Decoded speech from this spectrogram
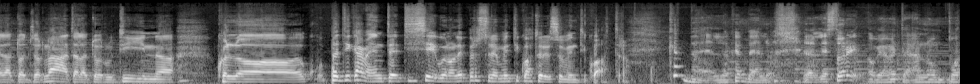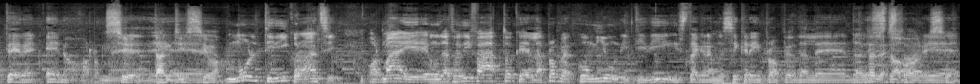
la tua giornata, la tua routine, quello praticamente ti seguono le persone 24 ore su 24. Che bello, che bello. Eh, Le storie ovviamente hanno un potere enorme. Sì, Eh, tantissimo. molti dicono, anzi, ormai è un dato di fatto che la propria community di Instagram si crei proprio dalle, dalle Dalle storie. storie,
